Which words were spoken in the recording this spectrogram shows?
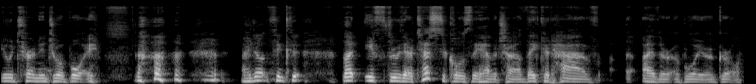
it would turn into a boy. I don't think that, but if through their testicles they have a child, they could have either a boy or a girl.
